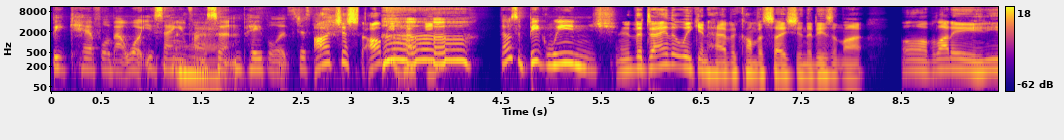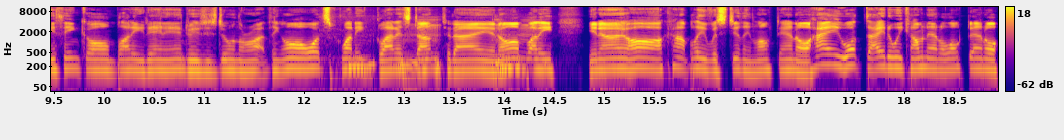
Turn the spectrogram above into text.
be careful about what you're saying in front of certain people it's just I just, I'll be happy. that was a big whinge And the day that we can have a conversation that isn't like, oh, bloody, do you think, oh, bloody Dan Andrews is doing the right thing? Oh, what's bloody mm-hmm. Gladys done mm-hmm. today? And oh, bloody, mm-hmm. you know, oh, I can't believe we're still in lockdown. Or hey, what date are we coming out of lockdown? Or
